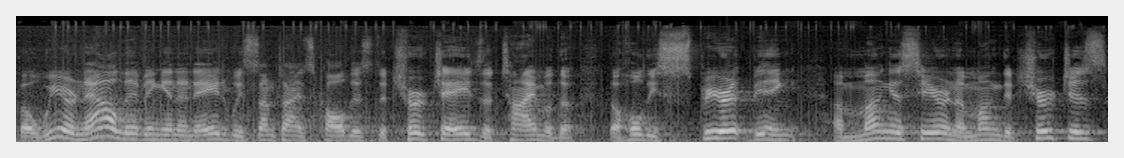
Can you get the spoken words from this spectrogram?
But we are now living in an age, we sometimes call this the church age, the time of the, the Holy Spirit being among us here and among the churches.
